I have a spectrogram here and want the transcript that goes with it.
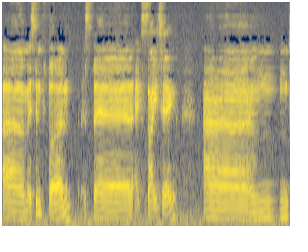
Um, it's been fun. It's been exciting, and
